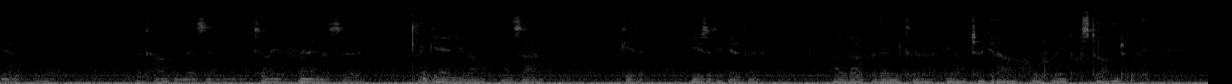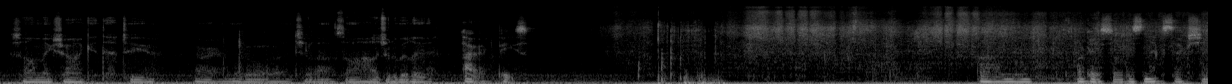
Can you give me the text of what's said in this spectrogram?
Again, for the compliments and tell your friend. I said, again, you know, once I get music together, I'd love for them to, you know, check it out. Hopefully they'll still enjoy it. So I'll make sure I get that to you. Alright, I'm gonna go uh, chill out, so I'll holler you a little bit later. Alright, peace. Um, okay, so this next section,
